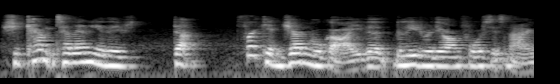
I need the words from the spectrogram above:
She can't tell any of those that freaking general guy, the, the leader of the armed forces now.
